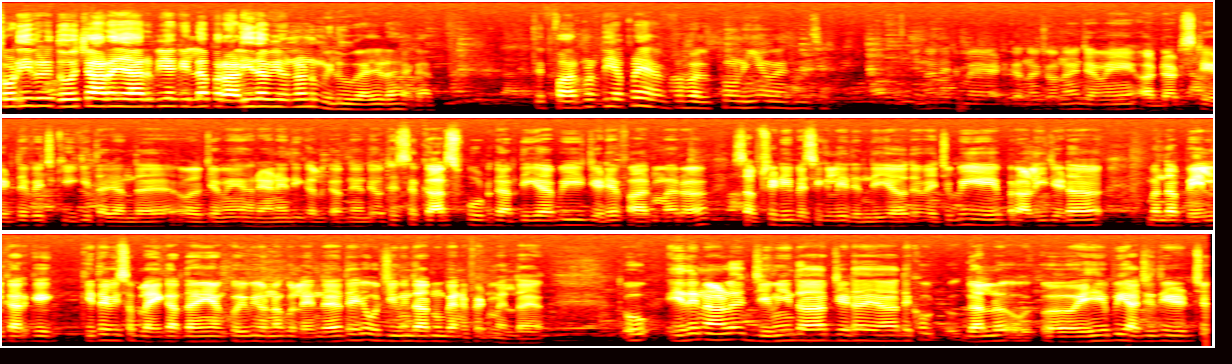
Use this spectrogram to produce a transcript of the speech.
ਥੋੜੀ ਥੋੜੀ 2-4000 ਰੁਪਏ ਕਿੱਲਾ ਪਰਾਲੀ ਦਾ ਵੀ ਉਹਨਾਂ ਨੂੰ ਮਿਲੂਗਾ ਜਿਹੜਾ ਹੈਗਾ। ਤੇ ਫਾਰਮਰ ਦੀ ਆਪਣੇ ਹੈਲਪ ਹੋਣੀ ਹੈ ਇਹਦੇ 'ਚ ਇਹਨਾਂ ਦੇ ਵਿੱਚ ਮੈਂ ਐਡ ਕਰਨਾ ਚਾਹੁੰਦਾ ਜਿਵੇਂ ਅੱਡ ਅੱਡ ਸਟੇਟ ਦੇ ਵਿੱਚ ਕੀ ਕੀਤਾ ਜਾਂਦਾ ਹੈ ਔਰ ਜਿਵੇਂ ਹਰਿਆਣੇ ਦੀ ਗੱਲ ਕਰਦੇ ਹਾਂ ਤੇ ਉੱਥੇ ਸਰਕਾਰ ਸਪੋਰਟ ਕਰਦੀ ਆ ਵੀ ਜਿਹੜੇ ਫਾਰਮਰ ਸਬਸਿਡੀ ਬੇਸਿਕਲੀ ਦਿੰਦੀ ਆ ਉਹਦੇ ਵਿੱਚ ਵੀ ਇਹ ਪਰਾਲੀ ਜਿਹੜਾ ਬੰਦਾ ਬੇਲ ਕਰਕੇ ਕਿਤੇ ਵੀ ਸਪਲਾਈ ਕਰਦਾ ਹੈ ਜਾਂ ਕੋਈ ਵੀ ਉਹਨਾਂ ਕੋਲ ਲੈਂਦਾ ਹੈ ਤੇ ਉਹ ਜ਼ਿਮੀਂਦਾਰ ਨੂੰ ਬੈਨੀਫਿਟ ਮਿਲਦਾ ਹੈ ਤੋ ਇਹਦੇ ਨਾਲ ਜ਼ਿਮੀਂਦਾਰ ਜਿਹੜਾ ਆ, ਦੇਖੋ ਗੱਲ ਇਹ ਵੀ ਅੱਜ ਦੀ ਡੇਟ 'ਚ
